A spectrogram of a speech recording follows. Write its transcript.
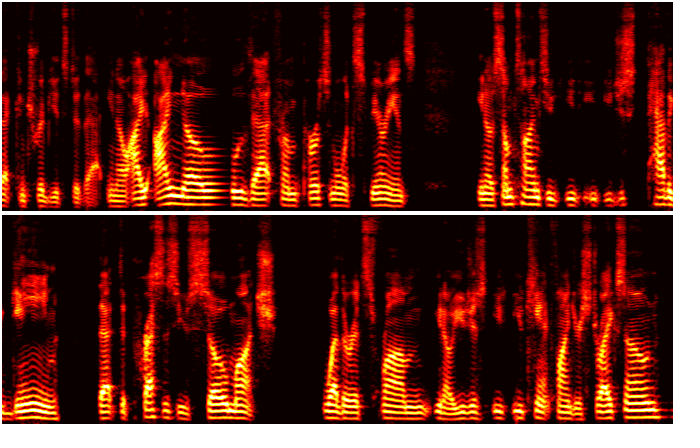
that contributes to that. You know, I I know that from personal experience. You know, sometimes you you, you just have a game that depresses you so much, whether it's from you know you just you, you can't find your strike zone,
